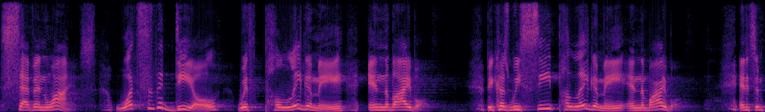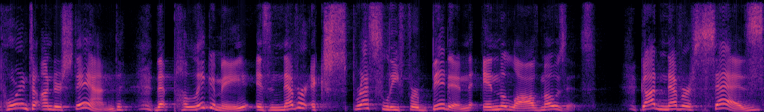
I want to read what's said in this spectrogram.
seven wives. What's the deal with polygamy in the Bible? Because we see polygamy in the Bible. And it's important to understand that polygamy is never expressly forbidden in the law of Moses. God never says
